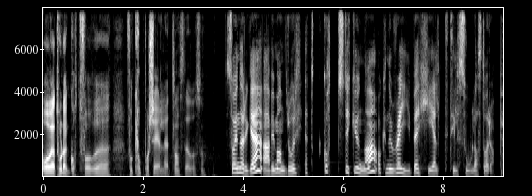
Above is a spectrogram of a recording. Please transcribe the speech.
Og jeg tror det er godt for, uh, for kropp og sjel et eller annet sted også. Så i Norge er vi med andre ord et godt stykke unna å kunne rave helt til sola står opp.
